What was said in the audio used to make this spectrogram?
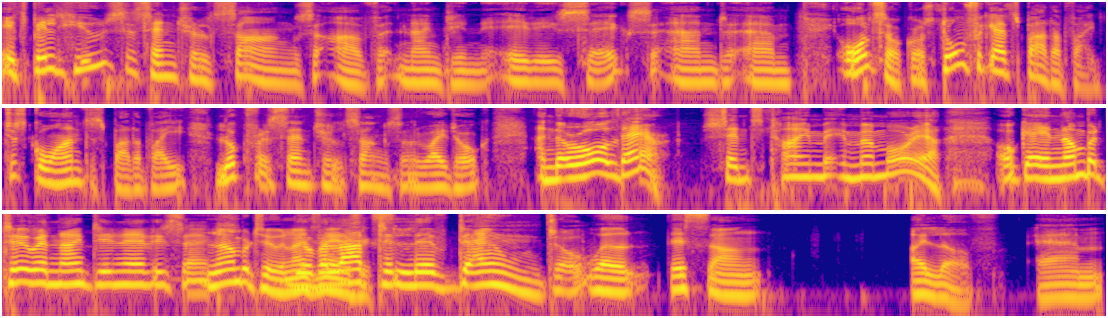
it's Bill Hughes' essential songs of 1986, and um, also, of course, don't forget Spotify. Just go on to Spotify, look for essential songs on the right hook, and they're all there since time immemorial. Okay, number two in 1986. Number two in 1986. You have a lot to live down to. Well, this song I love. Um,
